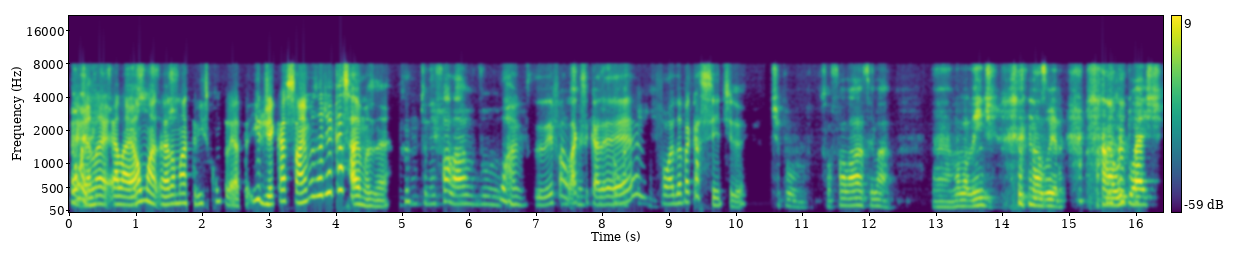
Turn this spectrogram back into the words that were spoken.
é um é, ela, elenco de ela é uma, ela é uma atriz completa. E o J.K. Simons é o J.K. Simons, né? Não precisa nem falar do. Porra, você nem falar que esse cara é foda pra cacete, né? Tipo, só falar, sei lá, é, La La Land na zoeira. Falar Whiplash.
